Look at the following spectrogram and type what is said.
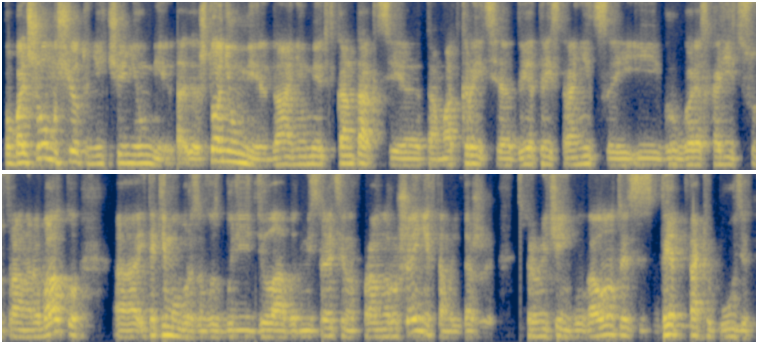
по большому счету ничего не умеют. Э, что они умеют? Да, они умеют ВКонтакте там, открыть 2-3 страницы и, грубо говоря, сходить с утра на рыбалку, э, и таким образом возбудить дела в административных правонарушениях там, или даже с привлечением к уголовной ответственности, да это так и будет.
